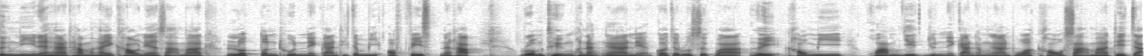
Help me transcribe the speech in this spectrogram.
ซึ่งนี่นะฮะทำให้เขาเนี่ยสามารถลดต้นทุนในการที่จะมีออฟฟิศนะครับ รวมถึงพนักงานเนี่ยก็จะรู้สึกว่าเฮ้ยเขามีความยืดหยุ่นในการทำงาน เพราะว่าเขาสามารถที่จะ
